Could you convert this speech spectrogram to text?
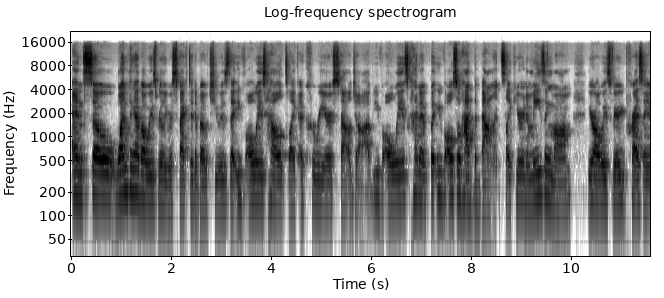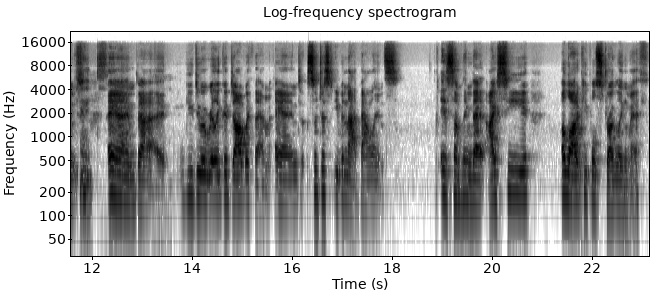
and so, one thing I've always really respected about you is that you've always held like a career style job. You've always kind of, but you've also had the balance. Like, you're an amazing mom, you're always very present, Thanks. and uh, you do a really good job with them. And so, just even that balance is something that I see a lot of people struggling with.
